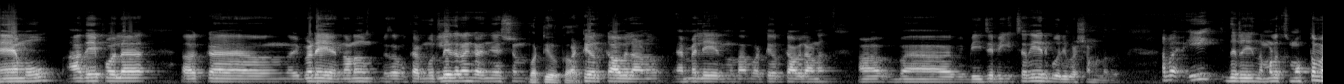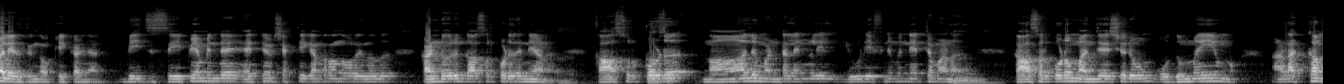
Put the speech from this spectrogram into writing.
നിയമവും അതേപോലെ ഇവിടെ എന്താണ് മുരളീധരൻ കഴിഞ്ഞ ശേഷം പട്ടിയൂർക്കാവിലാണ് വട്ടിയൂർക്കാവിലാണ് എം എൽ എ ഇരുന്നുള്ള വട്ടിയൂർക്കാവിലാണ് ബി ജെ പിക്ക് ചെറിയൊരു ഭൂരിപക്ഷമുള്ളത്. അപ്പോൾ ഈ ഇതിൽ നമ്മൾ മൊത്തം വിലയിരുത്തി നോക്കിക്കഴിഞ്ഞാൽ ബി സി പി എമ്മിന്റെ ഏറ്റവും ശക്തി കേന്ദ്രം എന്ന് പറയുന്നത് കണ്ണൂരും കാസർഗോഡ് തന്നെയാണ്. കാസർഗോഡ് നാല് മണ്ഡലങ്ങളിൽ യു ഡി എഫിന് മുന്നേറ്റമാണ്. കാസർഗോഡും മഞ്ചേശ്വരവും ഉദുമയും അടക്കം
